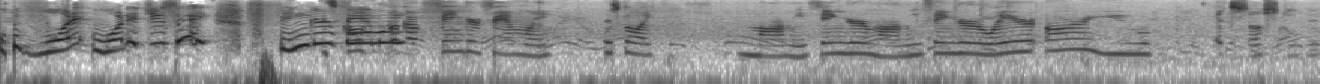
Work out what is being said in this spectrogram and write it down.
what what did you say? Finger It's called, family? look up finger family. Just go like, mommy finger, mommy finger, where are you? It's so stupid.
